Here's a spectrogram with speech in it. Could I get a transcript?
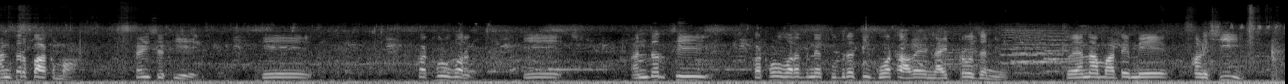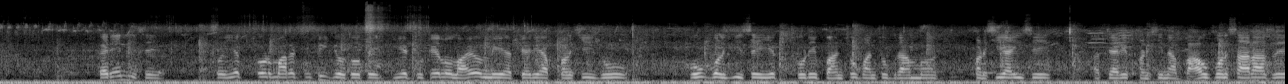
આંતરપાકમાં કહી શકીએ કે કઠોળ વર્ગ એ અંદરથી કઠોળ વર્ગને કુદરતી ગોઠ આવે નાઇટ્રોજનની. તો એના માટે મેં ફણસી કરેલી છે. તો એક છોડ મારે તૂટી ગયો હતો તે એ તૂટેલો લાવ્યો. મેં અત્યારે આ ફણસી જો ખૂબ વળગી છે. એક છોડે પાંચસો પાંચસો ગ્રામ ફણસી આવી છે. અત્યારે ફણસીના ભાવ પણ સારા છે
